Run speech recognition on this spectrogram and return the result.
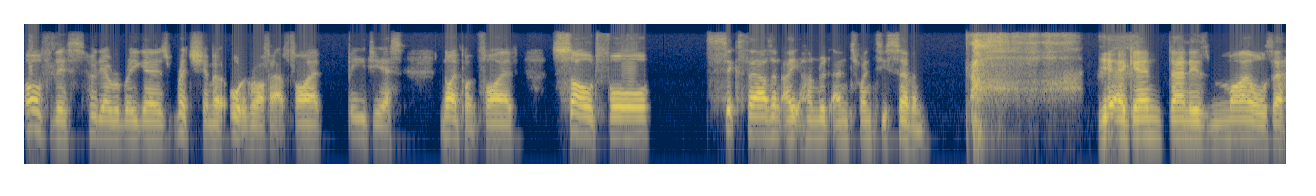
of this Julio Rodriguez Red Shimmer autograph out of five, BGS 9.5, sold for 6,827. Yet again, Dan is miles out.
